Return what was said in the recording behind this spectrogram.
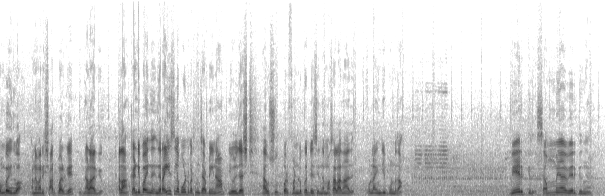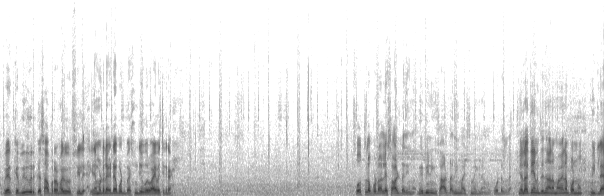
ரொம்ப இதுவாக அந்த மாதிரி ஷார்ப்பாக இருக்குது நல்லா இருக்குது அதான் கண்டிப்பாக இந்த இந்த ரைஸில் போட்டு பிரச்சனை சாப்பிட்டீங்கன்னா you will just have super fun look this இந்த மசாலா தான் அது. ஃபுல்லாக இஞ்சி பூண்டு தான். வேர்க்குது செம்மையாக வேர்க்குதுங்க. வேர்க்க விறுவிறுக்க சாப்பிட்ற மாதிரி ஒரு ஃபீல் இதை மட்டும் லைட்டாக போட்டு பிசைஞ்சு ஒரு வாய் வச்சுக்கிறேன். சோத்தில் போட்டாலே சால்ட் அதிகமாக மேபி நீங்கள் சால்ட் அதிகமாகிடுச்சுன்னு நினைக்கிறேன் அவங்க போட்டதில். எல்லாத்தையும் எனக்கு தெரிஞ்சு நம்ம வேணால் பண்ணும் வீட்டில்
